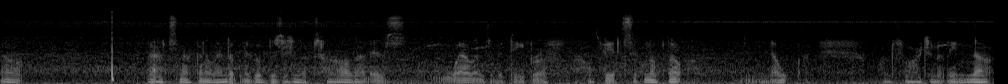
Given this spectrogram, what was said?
So that's not going to end up in a good position at all. That is well into the deep rough. Hopefully it's sitting up though. Nope. Unfortunately not.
